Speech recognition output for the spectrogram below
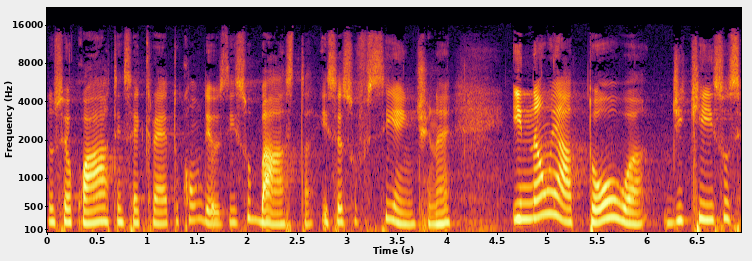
no seu quarto em secreto com Deus, isso basta, isso é suficiente, né? E não é à toa de que isso se,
